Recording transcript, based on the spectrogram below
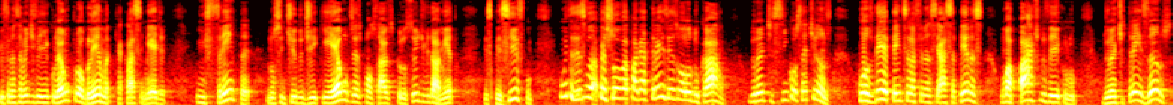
e o financiamento de veículo é um problema que a classe média enfrenta, no sentido de que é um dos responsáveis pelo seu endividamento específico, muitas vezes a pessoa vai pagar três vezes o valor do carro durante cinco ou sete anos. Quando, de repente, se ela financiasse apenas uma parte do veículo durante três anos,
